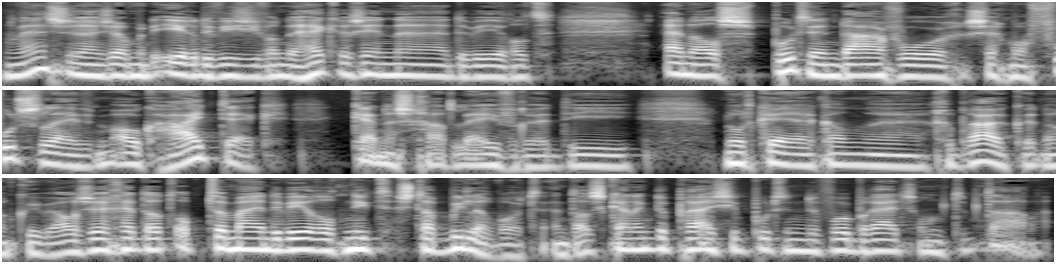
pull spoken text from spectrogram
Ze zijn zeg maar de eredivisie van de hackers in eh, de wereld. En als Poetin daarvoor zeg maar voedsel levert, maar ook high-tech kennis gaat leveren die Noord-Korea kan uh, gebruiken, dan kun je wel zeggen dat op termijn de wereld niet stabieler wordt. En dat is kennelijk de prijs die Poetin ervoor bereid is om te betalen.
